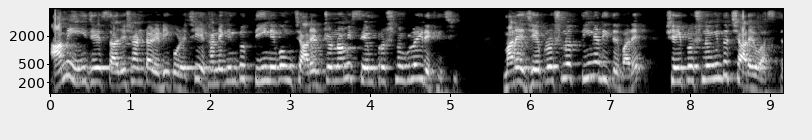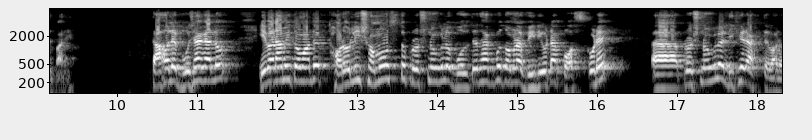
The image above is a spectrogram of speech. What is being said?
আমি যে সাজেশনটা রেডি করেছি, এখানে কিন্তু তিন এবং চারের জন্য আমি সেম প্রশ্নগুলোই রেখেছি। মানে যে প্রশ্ন তিনে দিতে পারে, সেই প্রশ্ন কিন্তু চারেও আসতে পারে। তাহলে বোঝা গেল। এবার আমি তোমাদের থরলি সমস্ত প্রশ্নগুলো বলতে থাকব, তোমরা ভিডিওটা পজ করে প্রশ্নগুলো লিখে রাখতে পারো,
